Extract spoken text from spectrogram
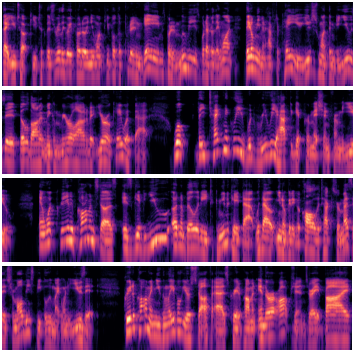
that you took, you took this really great photo and you want people to put it in games, put it in movies, whatever they want, they don't even have to pay you. You just want them to use it, build on it, make a mural out of it. You're okay with that. Well, they technically would really have to get permission from you. And what Creative Commons does is give you an ability to communicate that without, you know, getting a call, a text, or message from all these people who might want to use it. Creative Commons, you can label your stuff as Creative Commons, and there are options, right? By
